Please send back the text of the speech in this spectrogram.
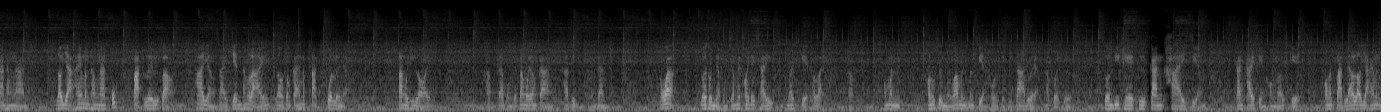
การทำงาน เราอยากให้มันทำงานปุ๊บตัดเลยหรือเปล่า ถ้าอย่างสายเจนทั้งหลาย เราต้องการให้มันตัดพวดเลยเนี่ย ตั้งไว้ที่ร้อยนะครับ แต่ผมจะตั้งไว้กลางๆ50 เหมือนกัน เพราะว่าโดยส่วนใหญ่ผมจะไม่ค่อยได้ใช้ noise gate เท่าไหร่ครับ เพราะมันเขารู้สึกเหมือนว่ามันมันเปลี่ยนโทนเสียงกีตาร์ด้วยอะถ้าเปิดเยอะ ส่วน DK คือการคลายเสียง การคลายเสียงของ noise gate พอมันตัดแล้วเราอยากให้มัน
